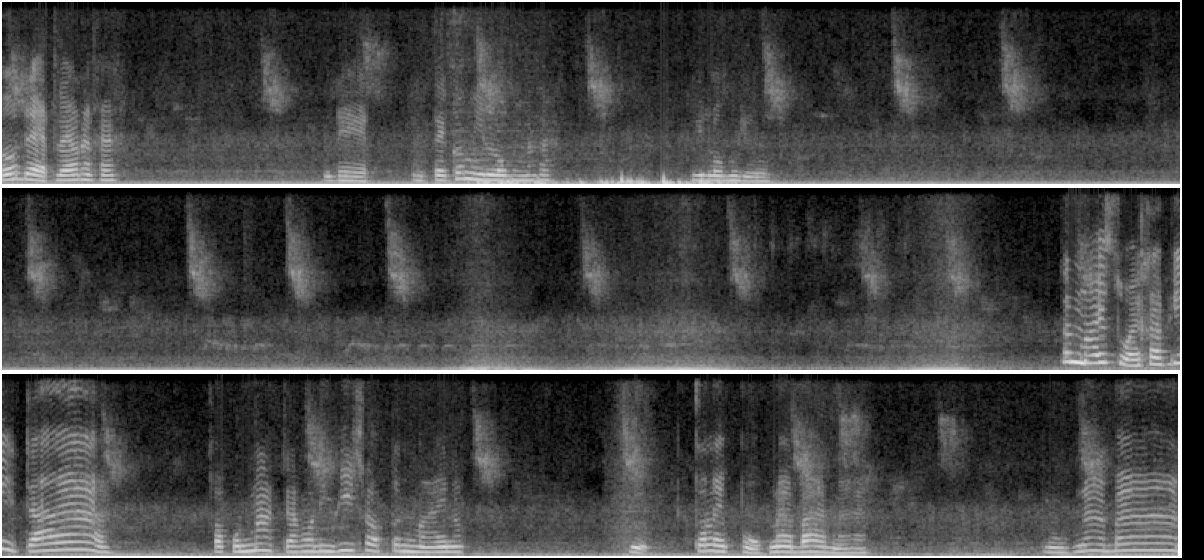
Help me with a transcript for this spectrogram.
โอ้แดดแล้วนะคะ แดด แต่ก็มีลมนะคะ มีลมอยู่ต้นไม้สวยค่ะพี่จ้า ขอบคุณมากจ้าพอดีพี่ชอบต้นไม้เนาะก็เลยปลูกหน้าบ้านนะคะ ปลูกหน้าบ้าน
